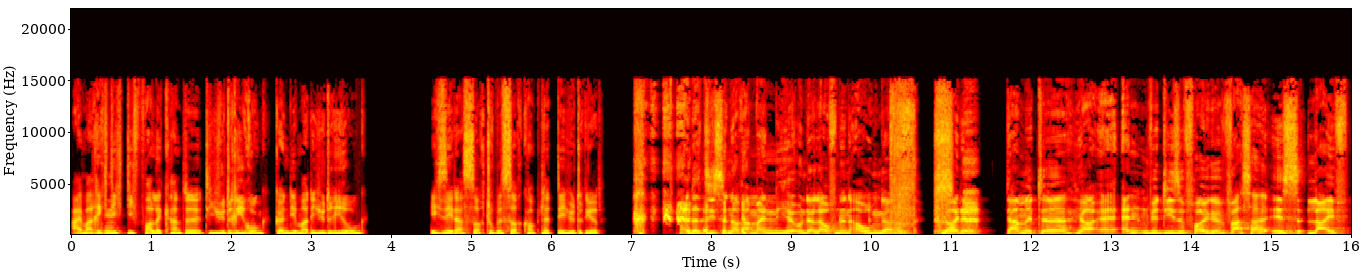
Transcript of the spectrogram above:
Einmal richtig hm. die volle Kante, die Hydrierung. Gönn dir mal die Hydrierung. Ich sehe das doch, du bist doch komplett dehydriert. Ja, das siehst du noch an meinen hier unterlaufenden Augen da. Leute, damit äh, ja, äh, enden wir diese Folge. Wasser ist live,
